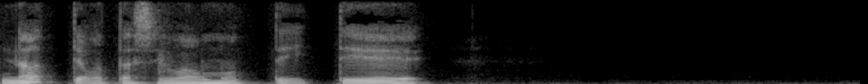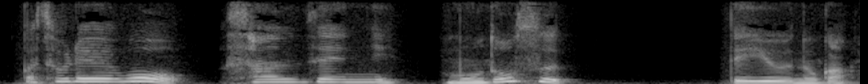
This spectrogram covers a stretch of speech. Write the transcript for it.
いなって私は思っていて、それを三千に戻すっていうのが、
